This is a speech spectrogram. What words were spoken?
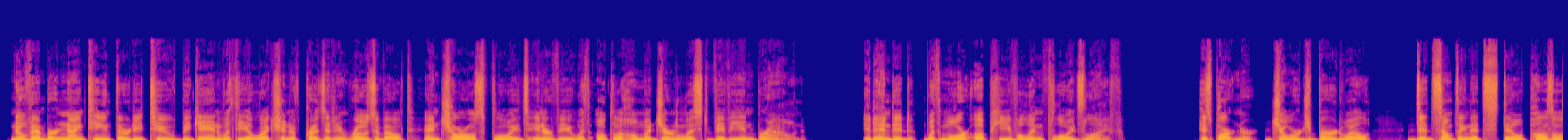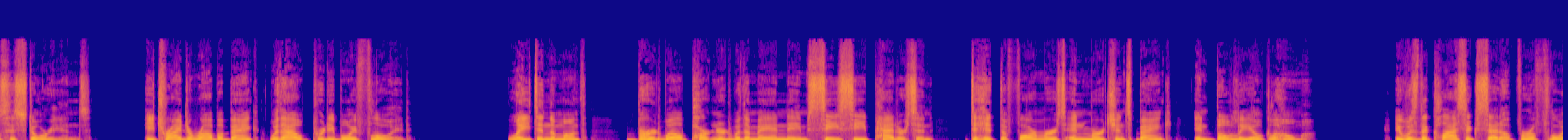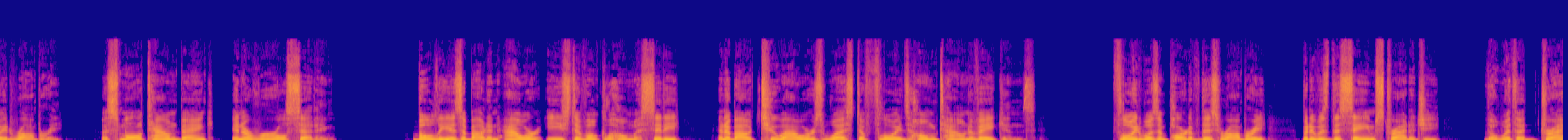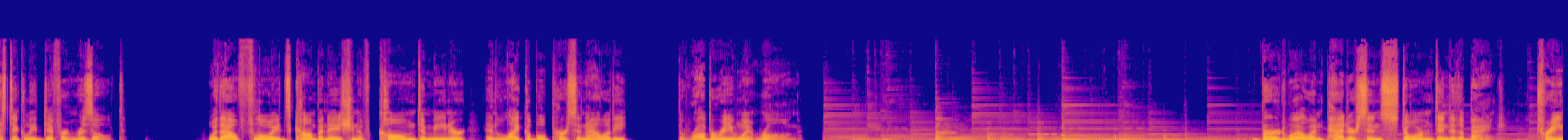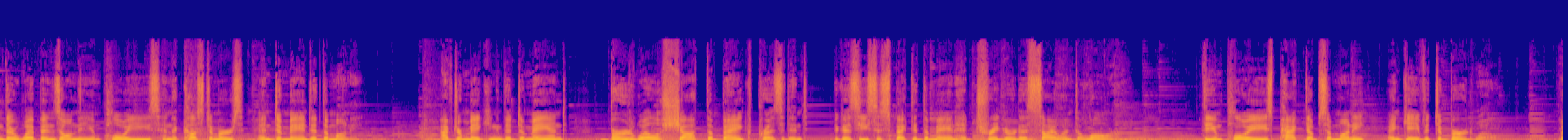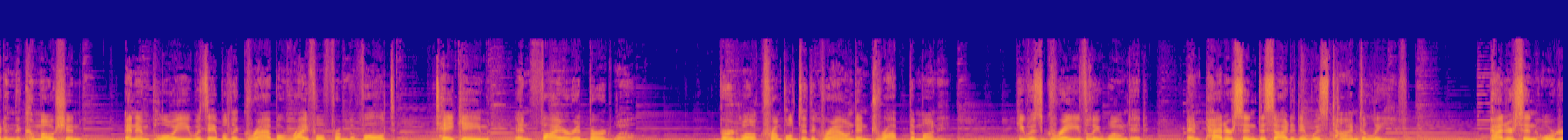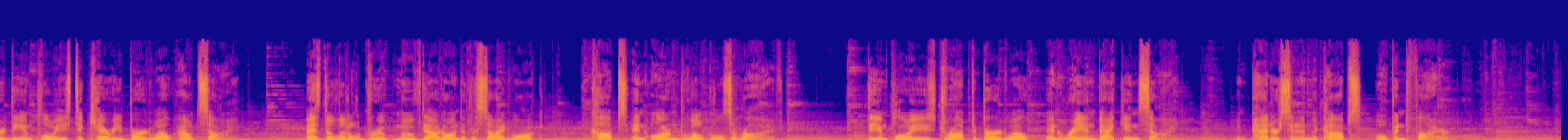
November 1932 began with the election of President Roosevelt and Charles Floyd's interview with Oklahoma journalist Vivian Brown. It ended with more upheaval in Floyd's life. His partner, George Birdwell, did something that still puzzles historians. He tried to rob a bank without Pretty Boy Floyd. Late in the month, Birdwell partnered with a man named C.C. Patterson to hit the Farmers and Merchants Bank in Boley, Oklahoma. It was the classic setup for a Floyd robbery, a small town bank in a rural setting. Boley is about an hour east of Oklahoma City and about two hours west of Floyd's hometown of Akins. Floyd wasn't part of this robbery, but it was the same strategy, though with a drastically different result. Without Floyd's combination of calm demeanor and likable personality, the robbery went wrong. Birdwell and Patterson stormed into the bank, trained their weapons on the employees and the customers, and demanded the money. After making the demand, Birdwell shot the bank president because he suspected the man had triggered a silent alarm. The employees packed up some money and gave it to Birdwell. But in the commotion, an employee was able to grab a rifle from the vault, take aim, and fire at Birdwell. Birdwell crumpled to the ground and dropped the money. He was gravely wounded, and Patterson decided it was time to leave. Patterson ordered the employees to carry Birdwell outside. As the little group moved out onto the sidewalk, cops and armed locals arrived. The employees dropped Birdwell and ran back inside, and Patterson and the cops opened fire.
